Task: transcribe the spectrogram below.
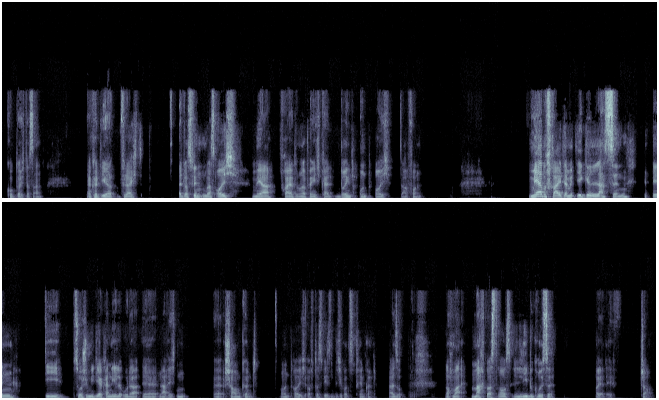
guckt euch das an. Dann könnt ihr vielleicht etwas finden, was euch mehr Freiheit und Unabhängigkeit bringt und euch davon mehr befreit, damit ihr gelassen in die Social Media Kanäle oder äh, Nachrichten äh, schauen könnt und euch auf das Wesentliche konzentrieren könnt. Also nochmal, macht was draus. Liebe Grüße, euer Dave. Ciao.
